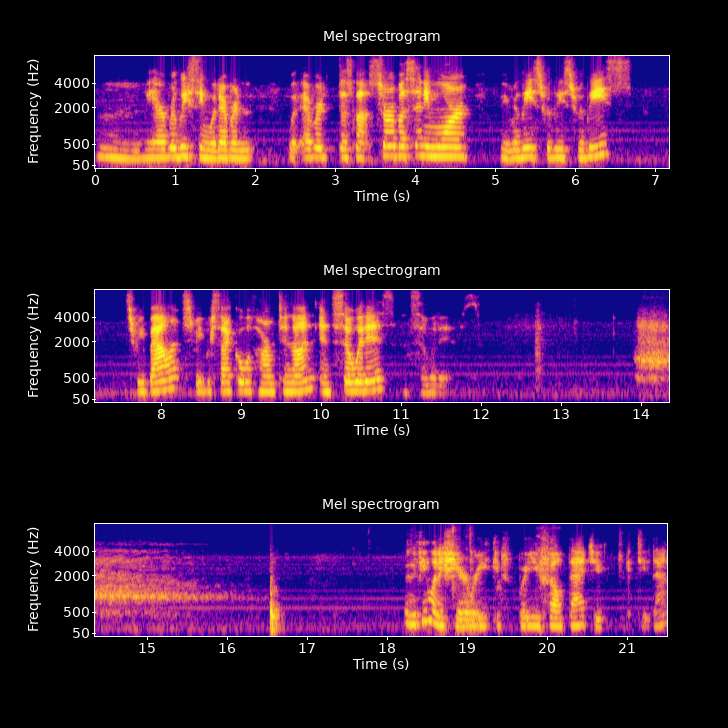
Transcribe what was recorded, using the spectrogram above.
Hmm, we are releasing whatever whatever does not serve us anymore. We release, release, release. It's rebalance, we recycle with harm to none, and so it is, and so it is. And if you want to share where you could where you felt that, you could do that.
